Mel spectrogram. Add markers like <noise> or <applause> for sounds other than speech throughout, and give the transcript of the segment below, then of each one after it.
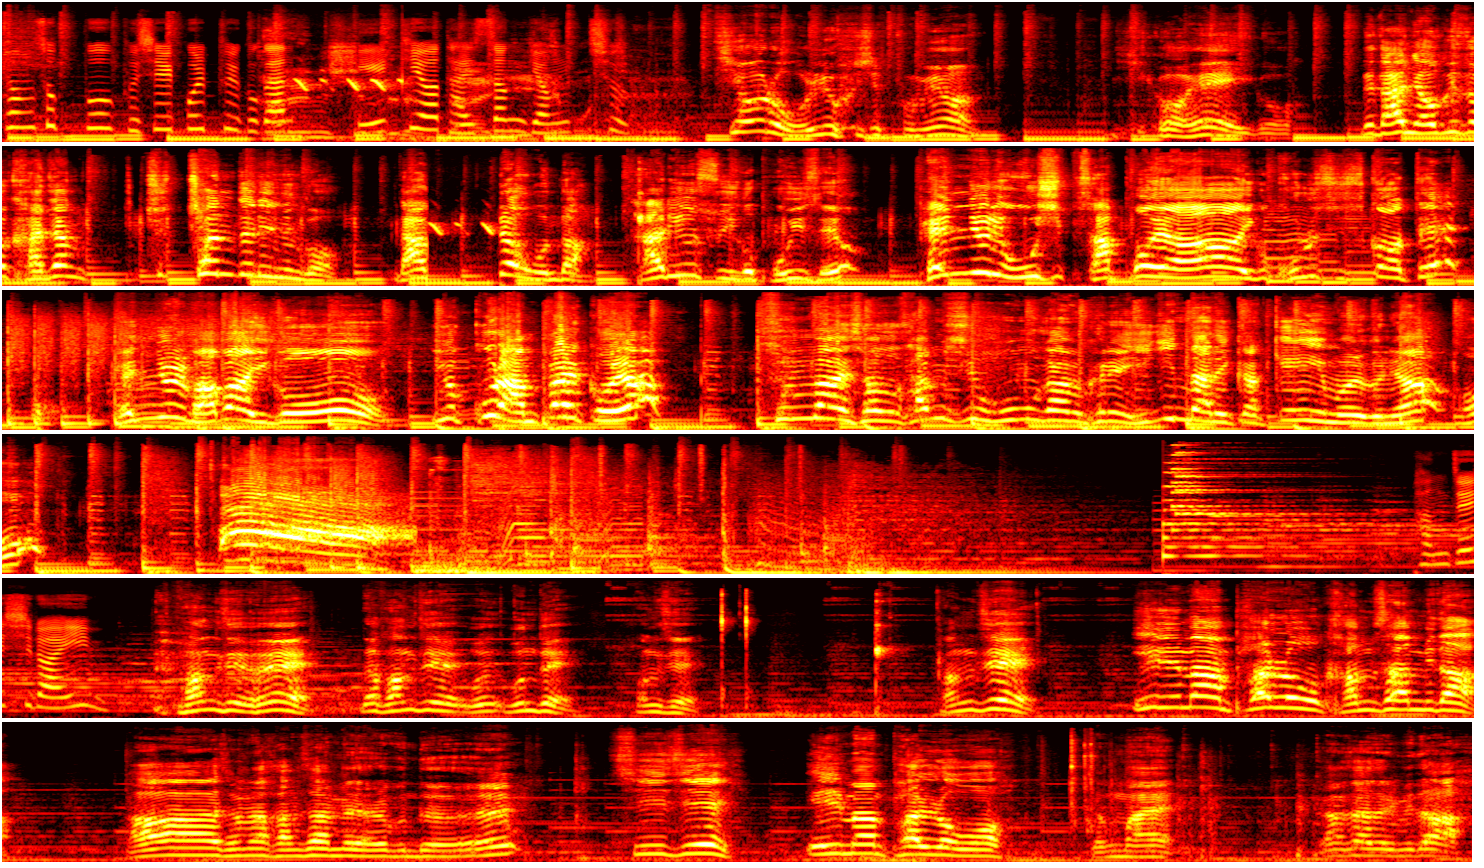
형속부 부실 골프 구간 1티어 달성 경추 티어를 올리고 싶으면 이거 해 이거 근데 난 여기서 가장 추천드리는 거나 라고 본다 다리우스 이거 보이세요? 벤율이 54%야 이거 고를 수 있을 것 같아? 벤율 봐봐 이거 이거 꿀 안 빨 거야? 숨만 쉬어서 35분 가면 그냥 이긴다니까 게임을 그냥 어? 아! 실화임 방제 왜? 나 방제 뭐, 뭔데? 방제. 방제. 1만 팔로우 감사합니다. 아 정말 감사합니다 여러분들. 시직 1만 팔로워. 정말 감사드립니다.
